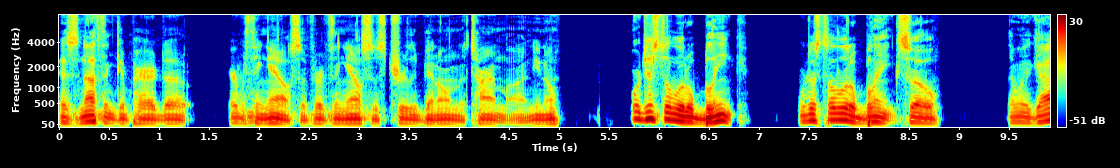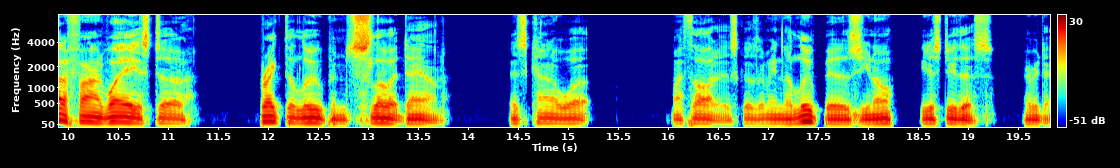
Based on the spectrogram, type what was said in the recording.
is nothing compared to everything else, if everything else has truly been on the timeline, you know? Or just a little blink. Or just a little blink. So then we got to find ways to break the loop and slow it down. It's kind of what my thought is. Because, I mean, the loop is, you know, you just do this every day.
